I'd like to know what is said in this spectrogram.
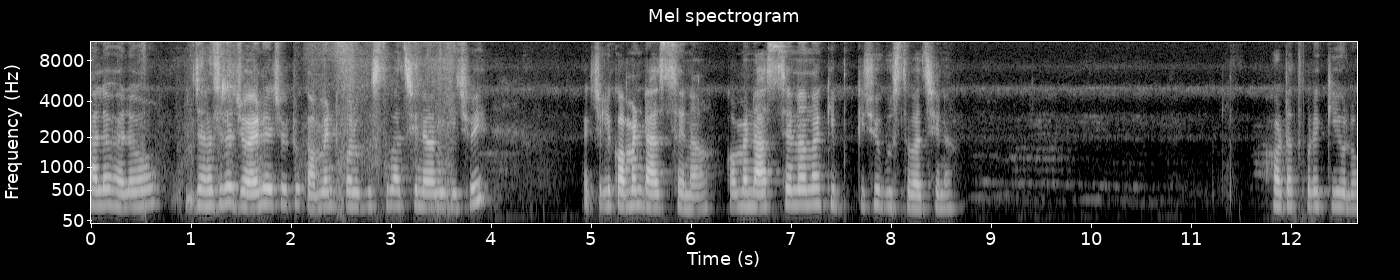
হ্যালো হ্যালো যারা যারা জয়েন হয়েছে, একটু কমেন্ট করো, বুঝতে পারছি না আমি কিছুই। অ্যাকচুয়ালি কমেন্ট আসছে না। কমেন্ট আসছে না না কি কিছুই বুঝতে পারছি না। হঠাৎ করে কি হলো?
